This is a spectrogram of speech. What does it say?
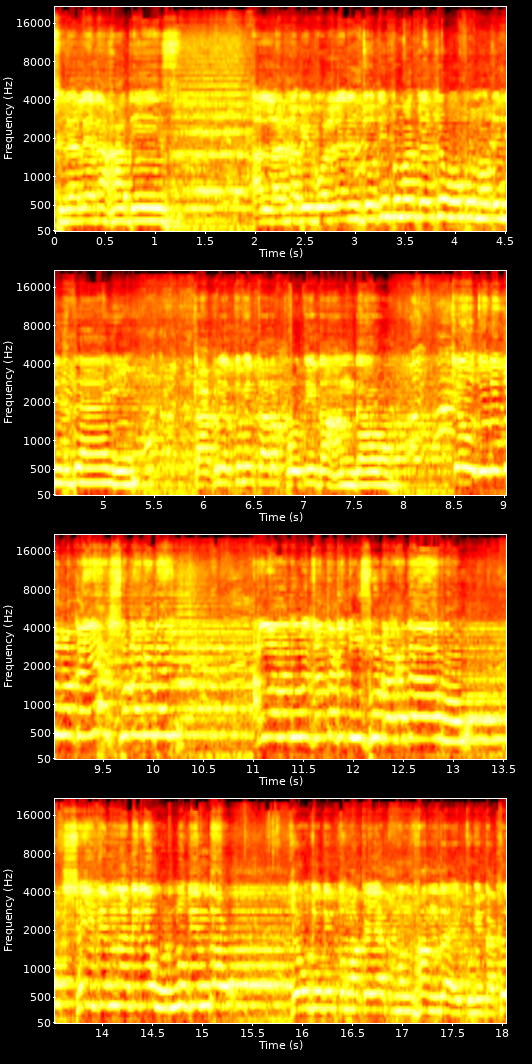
শুনালেন হাদিস। আল্লাহ নবী বললেন, যদি তোমাকে কেউ কোনো জিনিস দেয়, তাহলে তুমি তার প্রতিদান দাও। কেউ যদি তোমাকে একশো টাকা দেয়, আল্লাহ নবী বলছেন, তাকে দুশো টাকা দাও। সেই দিন না দিলে অন্য দিন দাও। কেউ যদি তোমাকে এক মন ধান দেয়, তুমি তাকে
